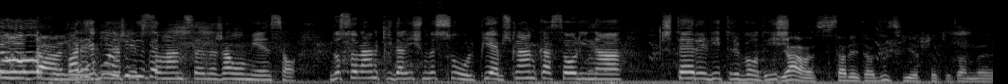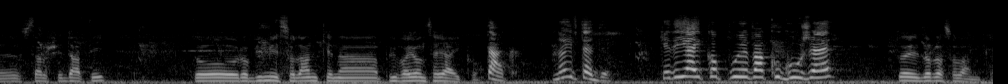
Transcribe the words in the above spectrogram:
no, Parę dni na w solance leżało mięso. Do solanki daliśmy sól, pieprz, szklanka soli na 4 litry wody. Jeśli Ja z starej tradycji jeszcze, co tam e, starsze daty, to robimy solankę na pływające jajko. tak, no i wtedy, kiedy jajko pływa ku górze, To jest dobra solanka.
